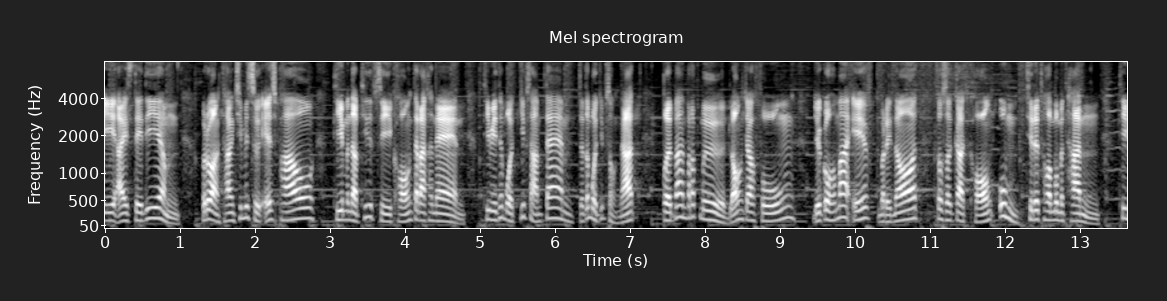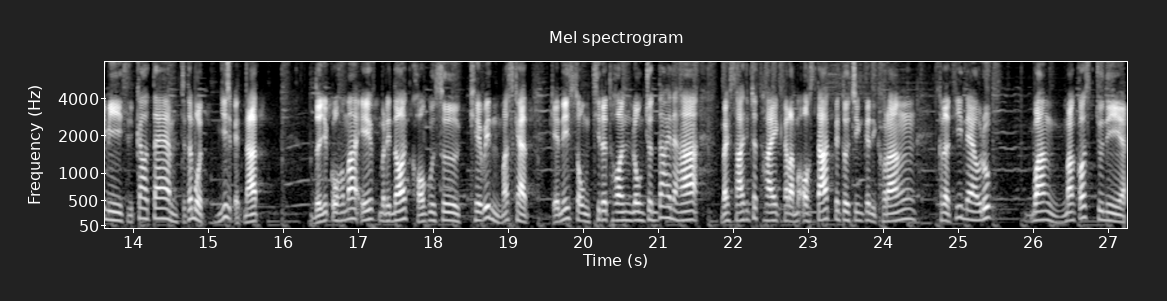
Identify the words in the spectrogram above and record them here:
IAI Stadium ระหว่างทางชิมิสึเอสพัลส์ทีมอันดับที่ 14 ของตารางคะแนน ที่มีทั้งหมด 23 แต้มจากทั้งหมด 22 นัด เปิดบ้านรับมือรองจ่าฝูงโยโกฮาม่าเอฟมารินอสต้นสังกัดของอุ้มธีราทรบุญมาทัน ที่มี49แต้มจากทั้งหมด 21 นัด โดยโยโกฮาม่าเอฟมารินอสของกุนซือเควินมัสแคตเกมนี้ส่งธีราทรลงจนได้นะฮะ แบ็กซ้ายทีมชาติไทยกลับมาออกสตาร์ทเป็นตัวจริงกันอีกครั้ง ขณะที่แนวรุกวางมาร์กอสจูเนียร์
